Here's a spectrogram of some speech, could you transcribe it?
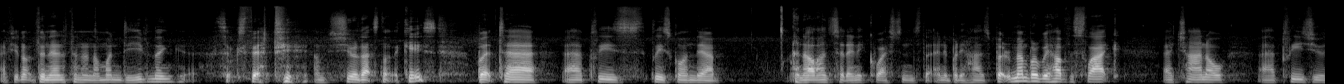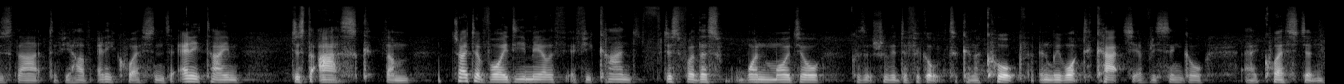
if you're not doing anything on a Monday evening, at 6.30, I'm sure that's not the case, but uh, uh, please, please go on there and I'll answer any questions that anybody has. But remember, we have the Slack uh, channel. Uh, please use that. If you have any questions at any time, just ask them. Try to avoid email if, if you can, just for this one module, because it's really difficult to kind of cope, and we want to catch every single uh, question.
